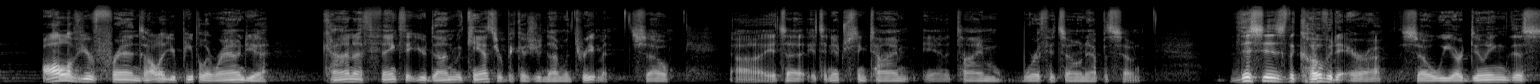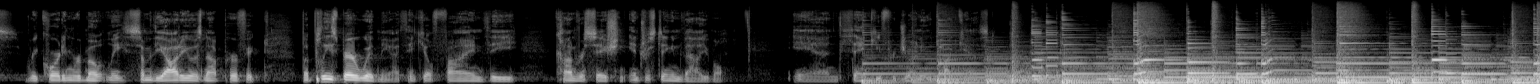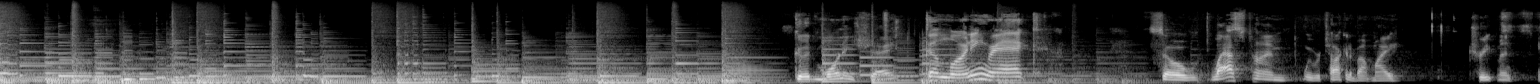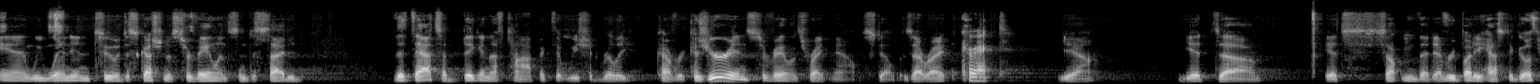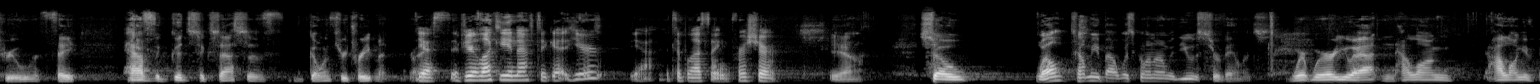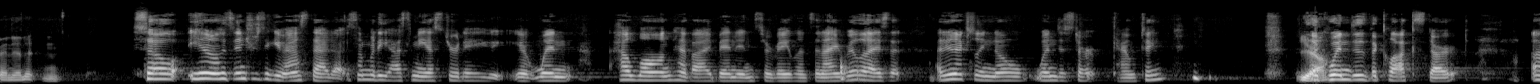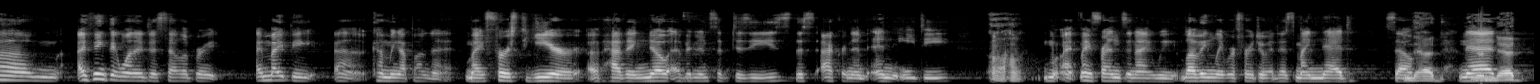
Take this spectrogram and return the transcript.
all of your friends, all of your people around you kind of think that you're done with cancer because you're done with treatment. So uh, it's, a, it's an interesting time and a time worth its own episode. This is the COVID era, so we are doing this recording remotely. Some of the audio is not perfect, but please bear with me. I think you'll find the conversation interesting and valuable. And thank you for joining the podcast. Good morning, Shay. Good morning, Rick. So, last time we were talking about my treatment, and we went into a discussion of surveillance and decided that that's a big enough topic that we should really cover. Because you're in surveillance right now, still. Is that right? Correct. Yeah. It, uh, it's something that everybody has to go through if they have the good success of going through treatment. Right? Yes. If you're lucky enough to get here, yeah, it's a blessing for sure. Yeah. So, well, tell me about what's going on with you with surveillance. Where, where are you at, and how long how long you've been in it? And so, you know, it's interesting you asked that. Uh, somebody asked me yesterday, you know, when how long have I been in surveillance, and I realized that I didn't actually know when to start counting. yeah. like when did the clock start? Um, I think they wanted to celebrate I might be uh, coming up on a, my first year of having no evidence of disease. This acronym NED. Uh-huh. My, my, friends and I we lovingly refer to it as my NED. So Ned. Ned. Ned.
